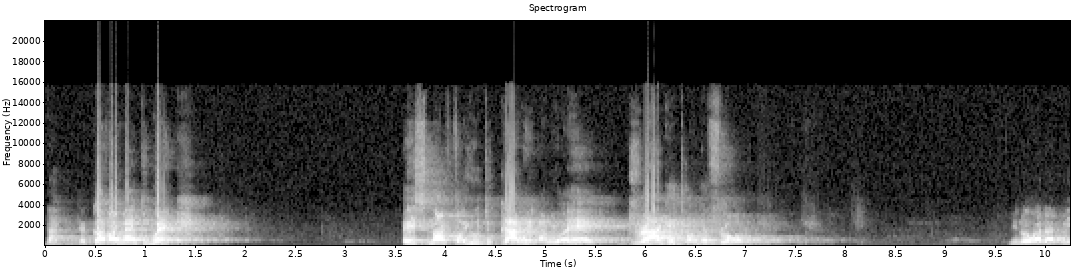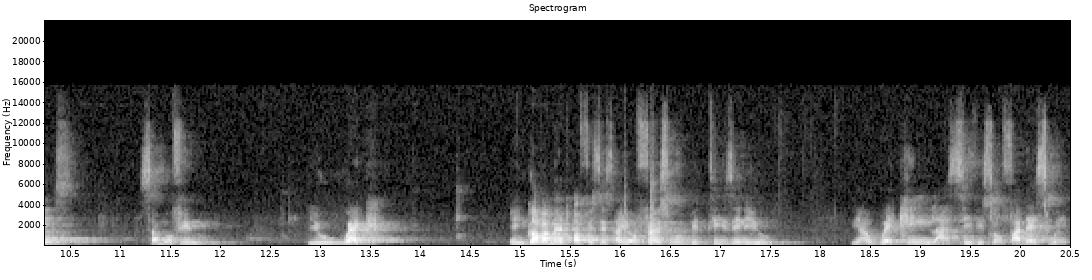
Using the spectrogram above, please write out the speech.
That the government work is not for you to carry on your head drag it on the floor. You know what that means? Some of you you work in government offices and your friends will be teasing you. You are working as if it's your father's work.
